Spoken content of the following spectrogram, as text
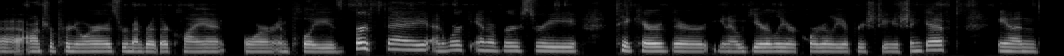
uh, entrepreneurs remember their client or employee's birthday and work anniversary take care of their you know yearly or quarterly appreciation gift. And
